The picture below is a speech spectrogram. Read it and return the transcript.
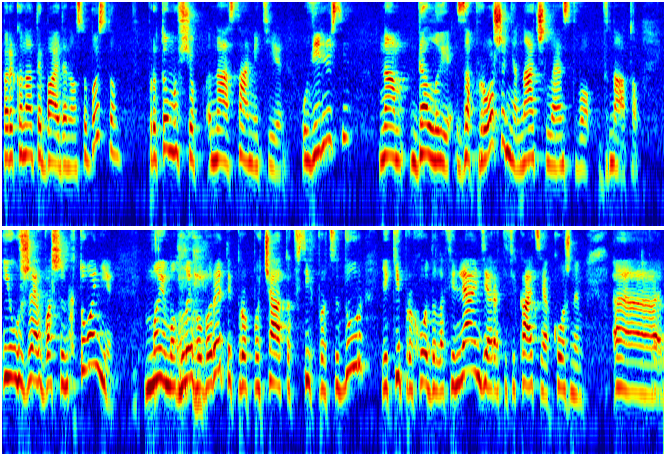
переконати Байдена особисто про тому, щоб на саміті у Вільнюсі нам дали запрошення на членство в НАТО. І уже в Вашингтоні ми могли говорити про початок всіх процедур, які проходила Фінляндія, ратифікація кожним е,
